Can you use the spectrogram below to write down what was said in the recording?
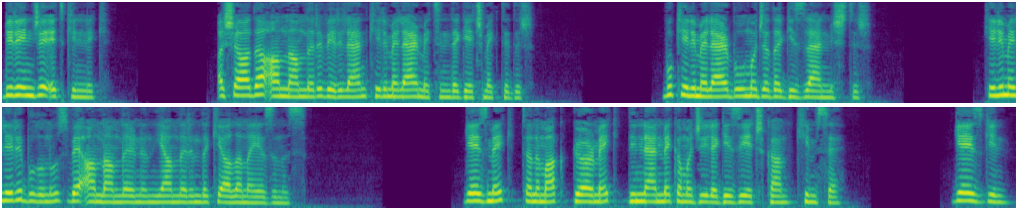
Birinci etkinlik. Aşağıda anlamları verilen kelimeler metinde geçmektedir. Bu kelimeler bulmacada gizlenmiştir. Kelimeleri bulunuz ve anlamlarının yanlarındaki alana yazınız. Gezmek, tanımak, görmek, dinlenmek amacıyla geziye çıkan kimse. Gezgin.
